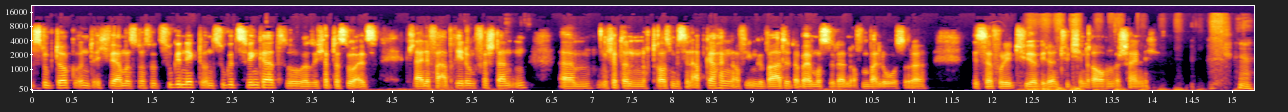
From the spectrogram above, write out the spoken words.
Snoop Dogg und ich, wir haben uns noch so zugenickt und zugezwinkert. So, also ich habe das so als kleine Verabredung verstanden. Ähm, ich habe dann noch draußen ein bisschen abgehangen, auf ihn gewartet, aber er musste dann offenbar los oder ist dann vor die Tür wieder ein Tütchen rauchen wahrscheinlich. Ja.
